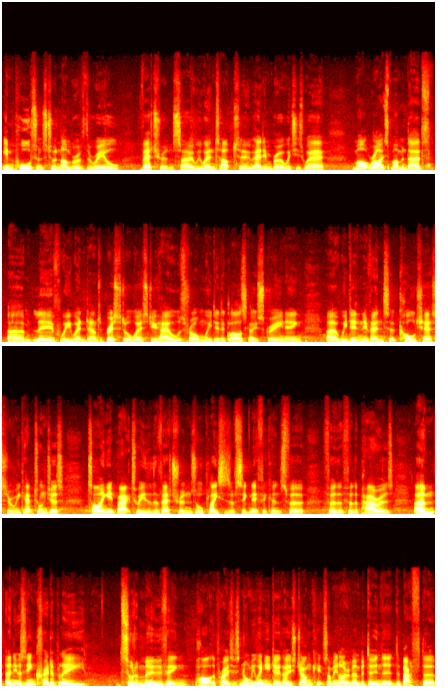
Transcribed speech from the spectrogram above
importance to a number of the real veterans. So we went up to Edinburgh, which is where Mark Wright's mum and dad um, live. We went down to Bristol, where Stu Hale was from. We did a Glasgow screening. Uh, we did an event at Colchester, and we kept on just tying it back to either the veterans or places of significance for, for, the, for the paras. Um, and it was an incredibly sort of moving part of the process. Normally when you do those junkets, I mean, I remember doing the, the BAFTA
